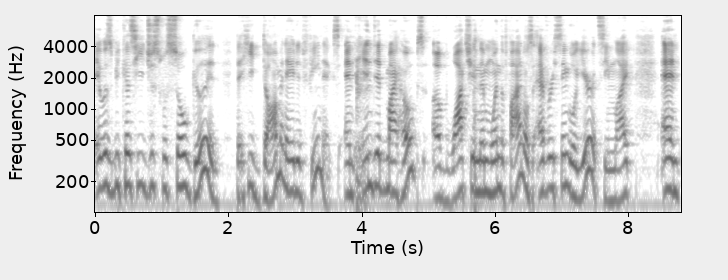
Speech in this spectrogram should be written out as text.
it was because he just was so good that he dominated Phoenix and ended my hopes of watching them win the finals every single year, it seemed like. And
